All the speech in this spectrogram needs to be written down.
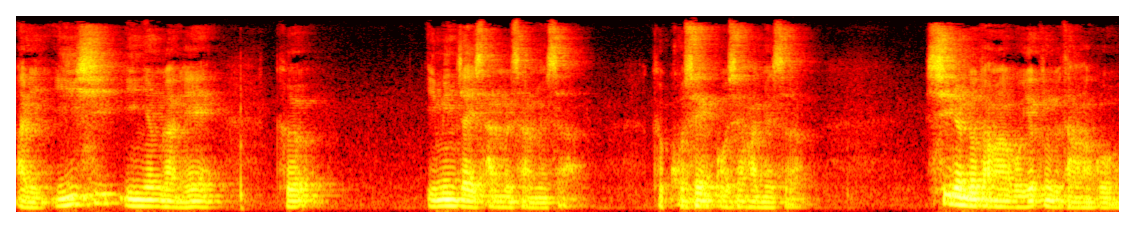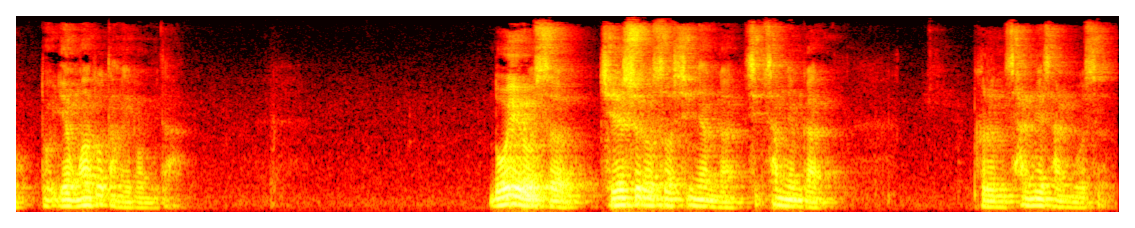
아니 22년간의 그 이민자의 삶을 살면서 그 고생 고생하면서 시련도 당하고 역경도 당하고 또 영화도 당해 봅니다. 노예로서 죄수로서 10년간 13년간 그런 삶의 살 모습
